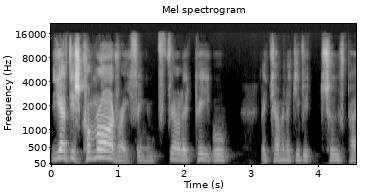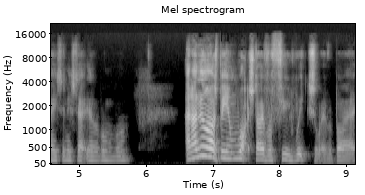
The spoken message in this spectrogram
you have this camaraderie thing, and you know, there's people they come and they give you toothpaste and this, that, the other, boom, boom. And I knew I was being watched over a few weeks or whatever by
